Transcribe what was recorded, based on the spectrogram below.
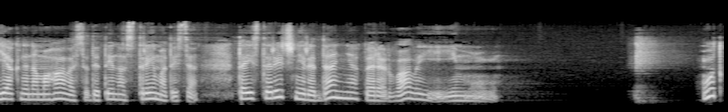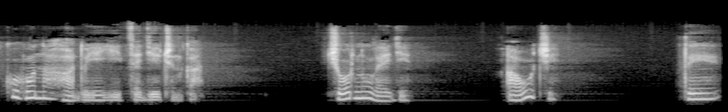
Як не намагалася дитина стриматися, та істеричні ридання перервали її мову. От кого нагадує їй ця дівчинка? Чорну леді, а очі? Ти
